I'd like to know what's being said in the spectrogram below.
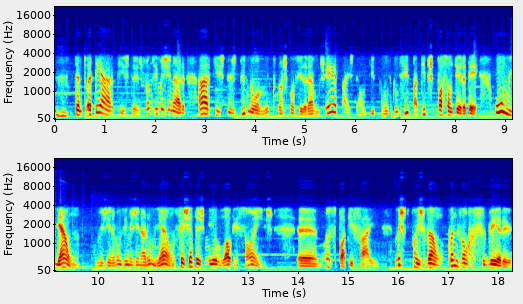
Uhum. Portanto, até há artistas, vamos imaginar, há artistas de nome que nós consideramos, é pá, isto é um tipo muito conhecido, pá, tipos que possam ter até um milhão, imagina, vamos imaginar um milhão, 600 mil audições no Spotify, mas que depois vão, quando vão receber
